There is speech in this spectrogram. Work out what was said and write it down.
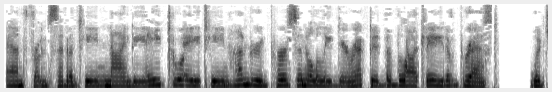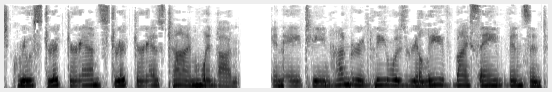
and from 1798 to 1800 personally directed the blockade of Brest, which grew stricter and stricter as time went on. In 1800 he was relieved by St. Vincent,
